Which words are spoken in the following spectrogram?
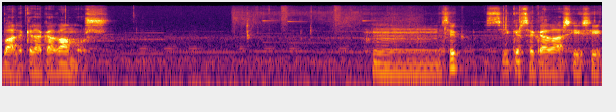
Vale, que la cagamos. Mm, sí, sí que se caga, sí, sí.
